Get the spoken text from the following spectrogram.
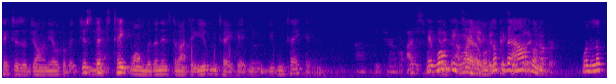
pictures of John and Yoko bit. Just Yeah. let's take one with an Instamatic. You can take it, and you can take it. Be terrible. I just It won't get be a- I a terrible. Look at the album. Well, look,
